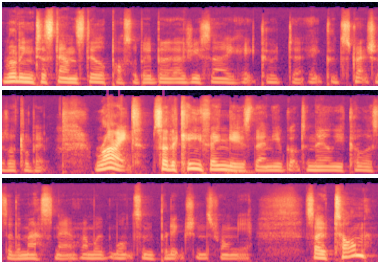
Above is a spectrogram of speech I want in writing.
running to stand still, possibly. But as you say, it could uh, it could stretch a little bit. Right. So the key thing is then you've got to nail your colours to the mast now, and we want some predictions from you. So Tom,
